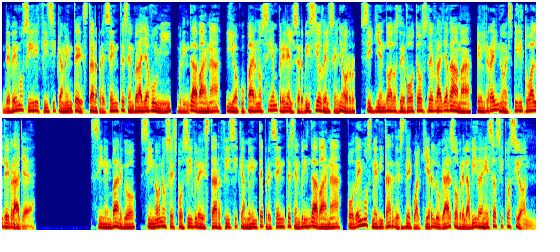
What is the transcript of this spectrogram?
debemos ir y físicamente estar presentes en Brayabhumi, Brindavana, y ocuparnos siempre en el servicio del Señor, siguiendo a los devotos de Brayadama, el reino espiritual de Braya. Sin embargo, si no nos es posible estar físicamente presentes en Brindavana, podemos meditar desde cualquier lugar sobre la vida en esa situación.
